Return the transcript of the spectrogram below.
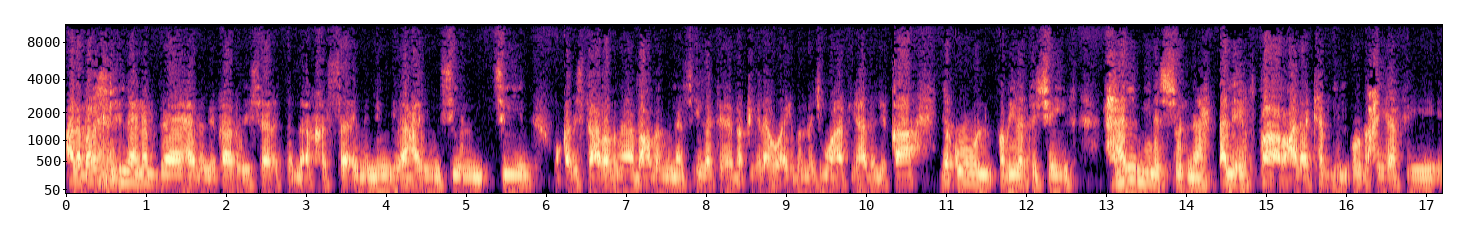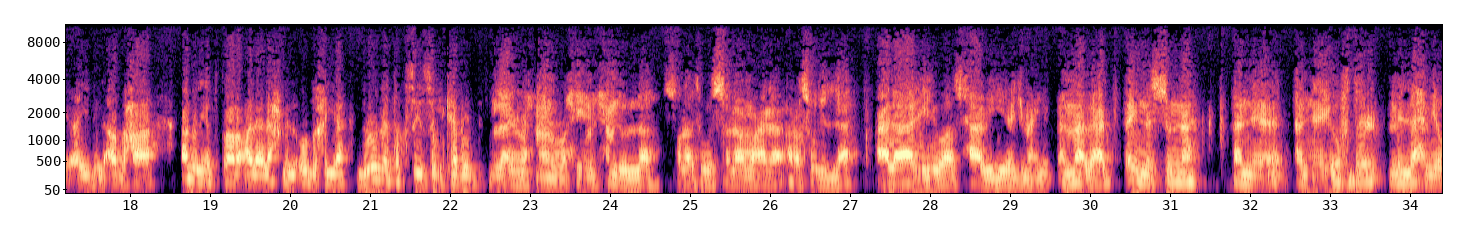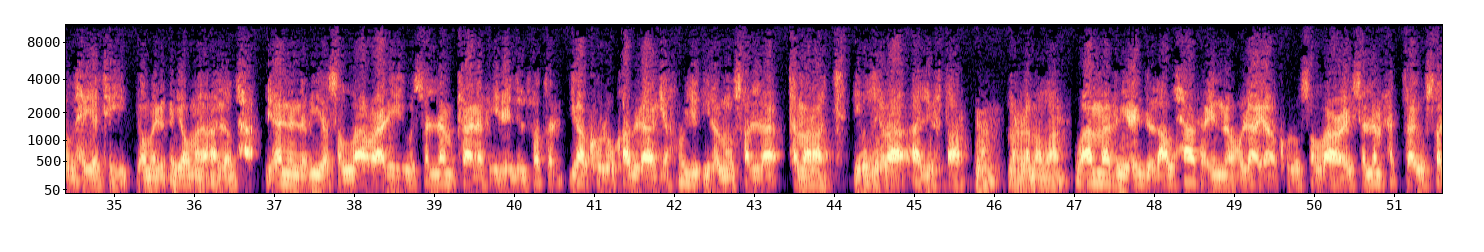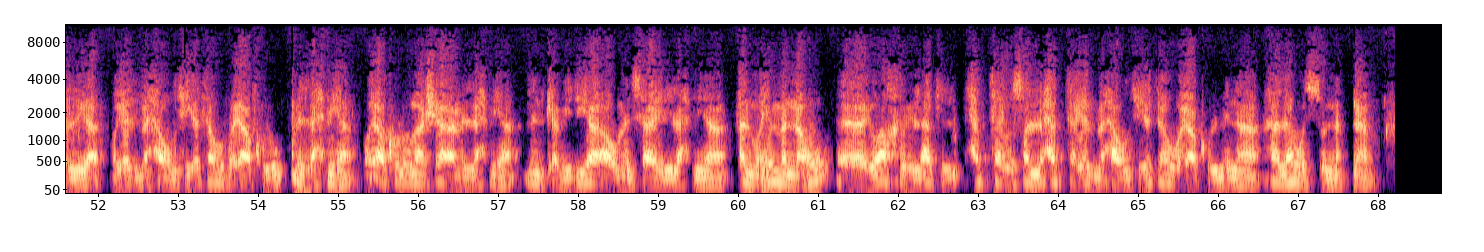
على بركة الله نبدأ هذا اللقاء برسالة الأخ السائل من ليبيا عين سين سين. وقد استعرضنا بعضا من أسئلته بقي له أيضا مجموعة في هذا اللقاء. يقول فضيلة الشيخ هل من السنة الإفطار على كبد الأضحية في عيد الأضحى أم الإفطار على لحم الأضحية دون تخصيص الكبد؟ بسم الله الرحمن الرحيم. الحمد لله والصلاة والسلام على رسول الله على آله وأصحابه أجمعين. أما بعد فإن السنة أن أن يفطر من لحم أضحيته يوم يوم الأضحى. لأن النبي صلى الله عليه وسلم كان في عيد الفطر يأكل قبل أن يخرج إلى المصلى تمرات يظهر الإفطار نعم. من رمضان. وأما في عيد الأضحى فإنه لا يأكل صلى الله عليه وسلم حتى يصلي ويذبح أضحيته فيأكل من لحمها ويأكل ما شاء من لحمها من كبدها أو من سائر لحمها. المهم أنه آه، يؤخر الأكل حتى يصلي حتى يذبح أضحيته ويأكل منها. هذا هو السنة. نعم.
